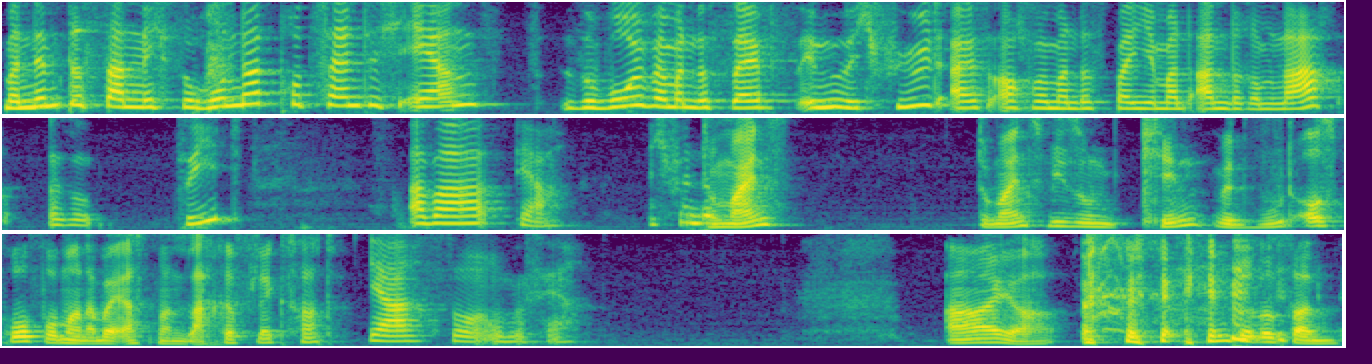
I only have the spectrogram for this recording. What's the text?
man nimmt es dann nicht so hundertprozentig ernst, sowohl wenn man das selbst in sich fühlt, als auch wenn man das bei jemand anderem nach, also sieht. Aber ja, ich finde. Du meinst, du meinst wie so ein Kind mit Wutausbruch, wo man aber erstmal einen Lachreflex hat? Ja, so ungefähr. Ah ja, interessant.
